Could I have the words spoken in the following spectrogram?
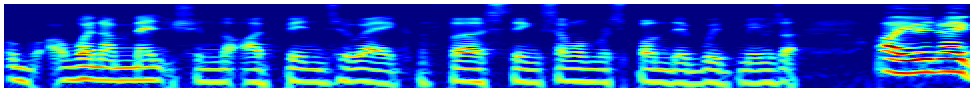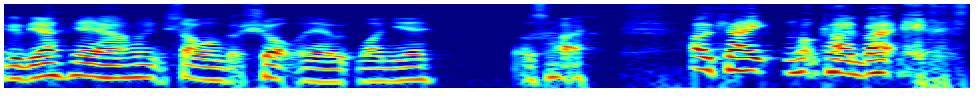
when I mentioned that I'd been to Egg, the first thing someone responded with me was like, "Oh, you in Egg, have you? Yeah, I think someone got shot there one year." I was like, "Okay, not going back."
